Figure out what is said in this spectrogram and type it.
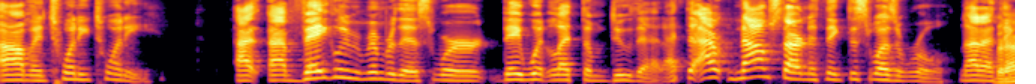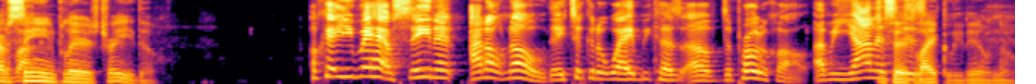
um in 2020. I, I vaguely remember this where they wouldn't let them do that. I, th- I now I'm starting to think this was a rule. Not that but I've seen players trade though. Okay, you may have seen it. I don't know. They took it away because of the protocol. I mean, It Giannis says is likely. They don't know.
